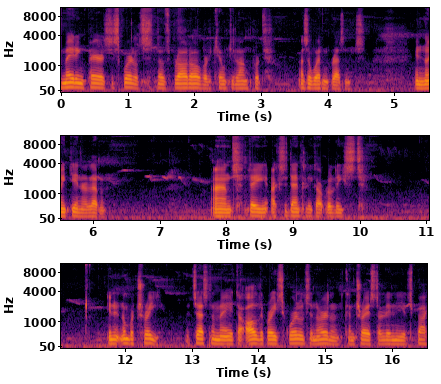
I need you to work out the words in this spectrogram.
mating pairs of squirrels that was brought over to County Longford as a wedding present in 1911 and they accidentally got released. Unit number three, it's estimated that all the grey squirrels in Ireland can trace their lineage back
